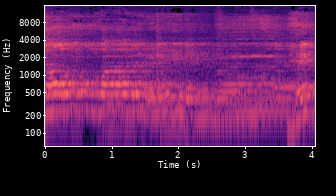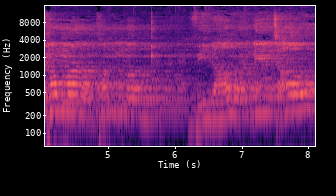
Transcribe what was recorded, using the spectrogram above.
જાઉં વારણે રે હે ખમ્મા ખમ્મા વીરાને જાઉં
